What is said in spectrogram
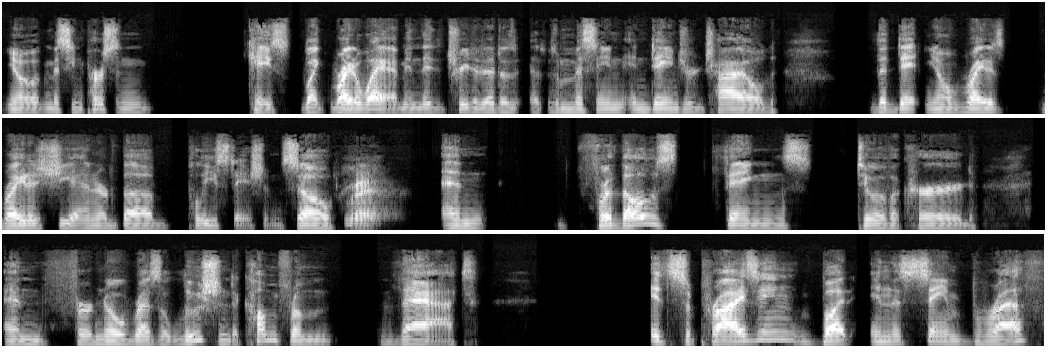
you know, missing person case like right away. I mean, they treated it as, as a missing, endangered child. The day, you know, right as right as she entered the police station. So, right, and for those things to have occurred, and for no resolution to come from that, it's surprising. But in the same breath,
